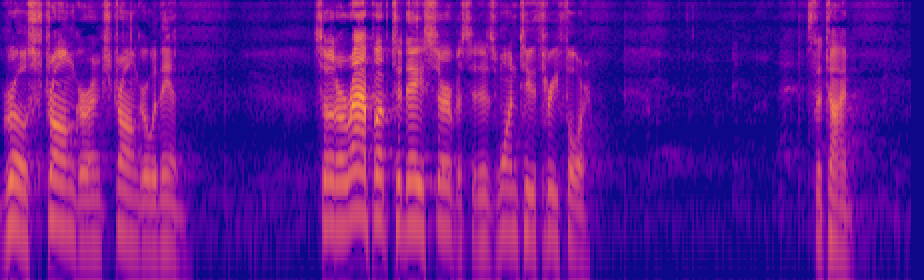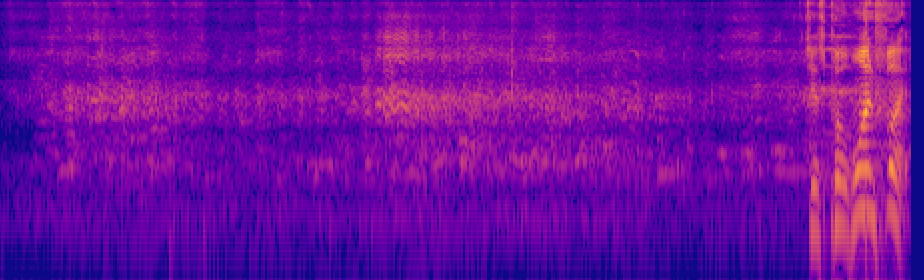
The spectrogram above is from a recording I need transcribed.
grows stronger and stronger within. So, to wrap up today's service, it is one, two, three, four. It's the time. Just put one foot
